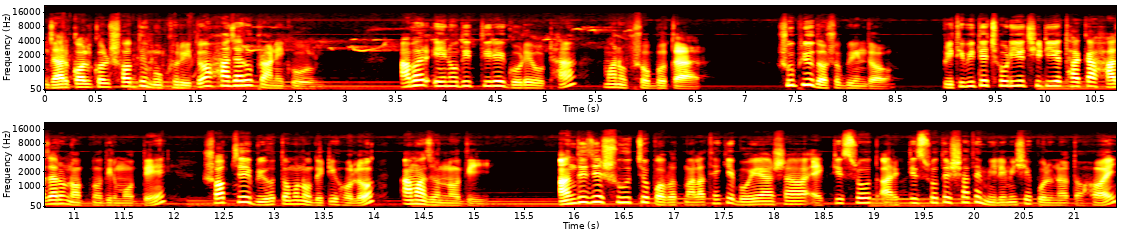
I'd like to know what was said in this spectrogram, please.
যার কলকল শব্দে মুখরিত হাজারো প্রাণীকুল। আবার এ নদীর তীরে গড়ে ওঠা মানব সভ্যতার। সুপ্রিয় দর্শকবৃন্দ, পৃথিবীতে ছড়িয়ে ছিটিয়ে থাকা হাজারো নদ নদীর মধ্যে সবচেয়ে বৃহত্তম নদীটি হল আমাজন নদী। আন্দিজের সুউচ্চ পর্বতমালা থেকে বয়ে আসা একটি স্রোত আরেকটি স্রোতের সাথে মিলেমিশে পরিণত হয়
